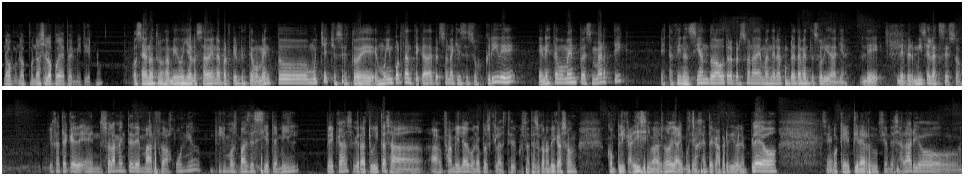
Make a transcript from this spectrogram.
no, no, se lo puede permitir, ¿no? O sea, nuestros amigos ya lo saben a partir de este momento, muchachos, esto es, muy importante. Cada persona que se suscribe en este momento a Smartic está financiando a otra persona de manera completamente solidaria. Le, le permite el acceso. Fíjate que en, solamente de marzo a junio dimos más de 7.000 becas gratuitas a, familias, bueno, pues que las circunstancias económicas son complicadísimas, ¿no? Y hay mucha gente que ha perdido el empleo o que tiene reducción de salario.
